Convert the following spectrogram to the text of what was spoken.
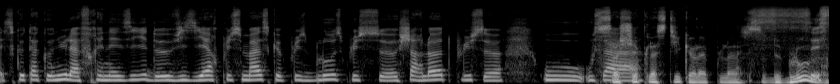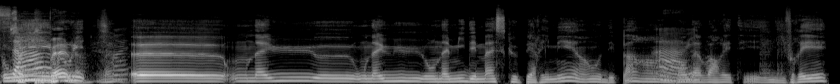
est-ce que tu as connu la frénésie de visière plus masque plus blouse plus euh, Charlotte plus euh, ou, ou ça Sachet plastique à la place de blouse. Ça, poubelle. Oui, Ouais. Euh, on a eu, euh, on a eu, on a mis des masques périmés hein, au départ hein, Ah avant oui. d'avoir été livrés.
